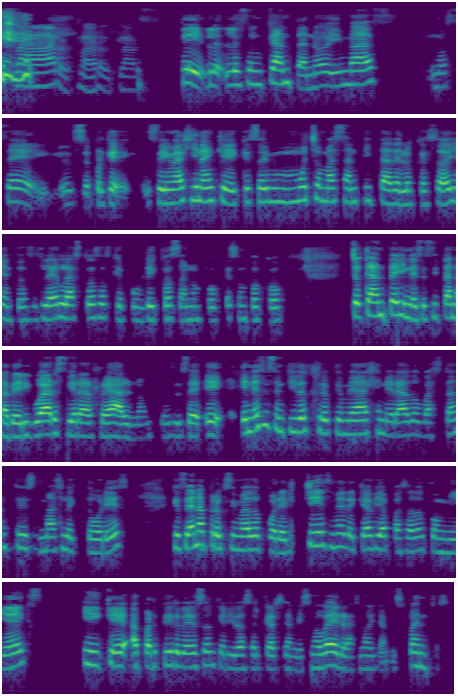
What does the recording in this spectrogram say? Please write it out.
Claro, claro, claro. Sí, les encanta, ¿no? Y más, no sé, porque se imaginan que, que soy mucho más santita de lo que soy, entonces leer las cosas que publico son un poco, es un poco chocante y necesitan averiguar si era real, ¿no? Entonces, eh, eh, en ese sentido, creo que me ha generado bastantes más lectores que se han aproximado por el chisme de qué había pasado con mi ex y que a partir de eso han querido acercarse a mis novelas, ¿no? Y a mis cuentos.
